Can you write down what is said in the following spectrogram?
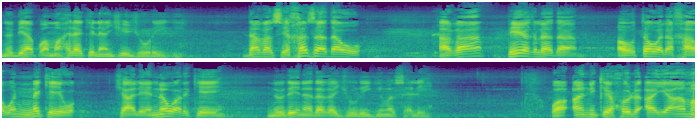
نو بیا په محله کې لانجې جوړیږي دغه سه خزه دا او هغه پیغله ده او ته ولا خاون نه کې چاله نه ورکې نو دینه دغه جوړیږي مسلې وانکحوا الایام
